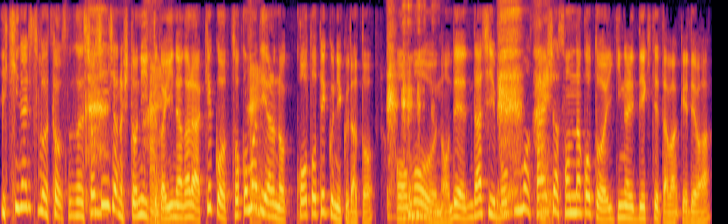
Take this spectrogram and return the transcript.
いきなりその初心者の人にとか言いながら、はい、結構そこまでやるの高等テクニックだと思うので、はい、だし僕も最初はそんなことをいきなりできてたわけでは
